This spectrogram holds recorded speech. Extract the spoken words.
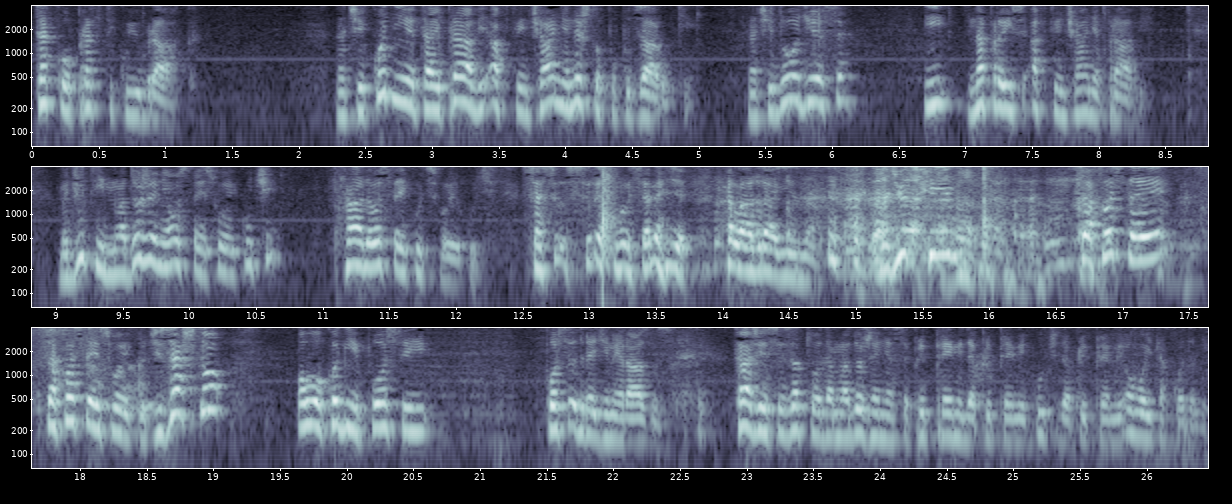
tako praktikuju brak. Znači, kod nije taj pravi akt vinčanja nešto poput zaruke. Znači, dođe se i napravi se akt vinčanja pravi. Međutim, mladoženja ostaje u svojoj kući, mlada ostaje kući svojoj kući. Sa sretnuli se neđe, Allah dragi zna. Međutim, svak ostaje, svak ostaje svojoj kući. Zašto? Ovo kod nje postoji postoji određeni razloze. Kaže se zato da mladoženja se pripremi, da pripremi kuću, da pripremi ovo i tako dalje.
